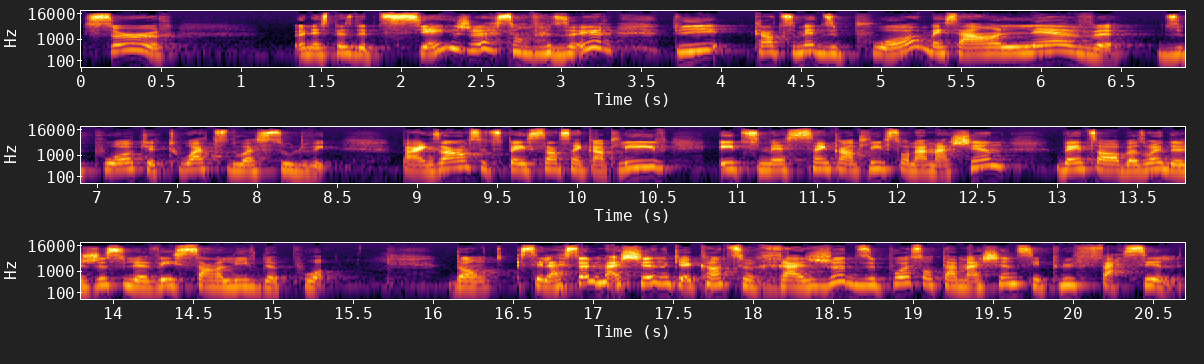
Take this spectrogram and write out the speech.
sur une espèce de petit siège, si on veut dire. Puis, quand tu mets du poids, bien, ça enlève du poids que toi, tu dois soulever. Par exemple, si tu pèses 150 livres et tu mets 50 livres sur la machine, ben tu vas avoir besoin de juste lever 100 livres de poids. Donc, c'est la seule machine que quand tu rajoutes du poids sur ta machine, c'est plus facile.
